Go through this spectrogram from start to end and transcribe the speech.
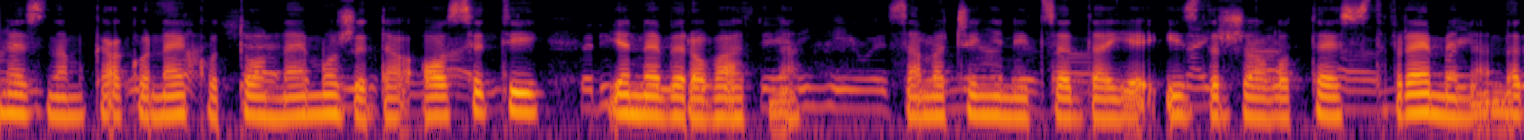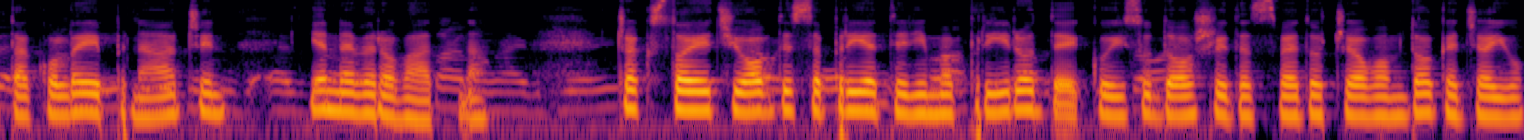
ne znam kako neko to ne može da oseti, je neverovatna. Sama činjenica da je izdržalo test vremena na tako lep način je neverovatna. Čak stojeći ovde sa prijateljima prirode koji su došli da svedoče ovom događaju,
